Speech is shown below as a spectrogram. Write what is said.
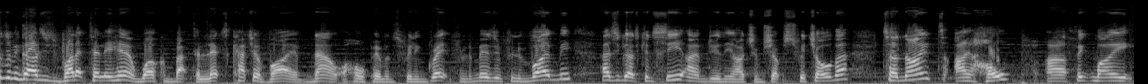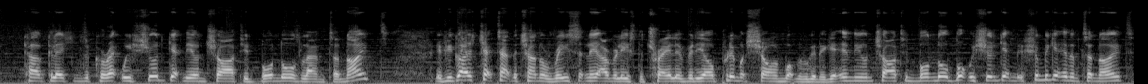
is up you guys, it's Violet here and welcome back to Let's Catch a Vibe. Now, I hope everyone's feeling great, feeling amazing, feeling vibey. As you guys can see, I'm doing the Item Shop switch over. Tonight, I hope, I think my calculations are correct, we should get the Uncharted bundles land tonight. If you guys checked out the channel recently, I released a trailer video pretty much showing what we were going to get in the Uncharted bundle, but we should get we should be getting them tonight.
